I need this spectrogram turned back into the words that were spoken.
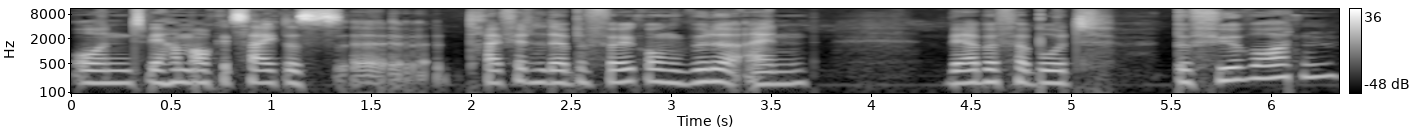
Und wir haben auch gezeigt, dass äh, drei Viertel der Bevölkerung würde ein Werbeverbot befürworten.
